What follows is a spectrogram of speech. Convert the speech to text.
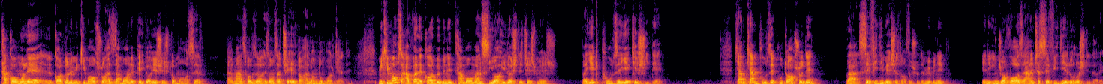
تکامل کارتون میکی ماوس رو از زمان پیدایشش تا معاصر تقریبا از سال 1940 تا الان دنبال کرده. میکی ماوس اول کار ببینید تماما سیاهی داشته چشمش و یک پوزه کشیده. کم کم پوزه کوتاه شده و سفیدی بهش اضافه شده می‌بینید؟ یعنی اینجا واضحا چه سفیدی درشتی داره.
